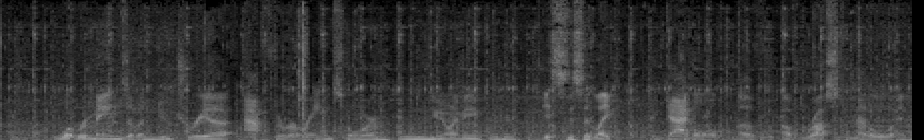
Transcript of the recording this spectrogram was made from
what remains of a nutria after a rainstorm. Do you know what I mean? Mm-hmm. It's just a, like a gaggle of, of rust, metal, and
